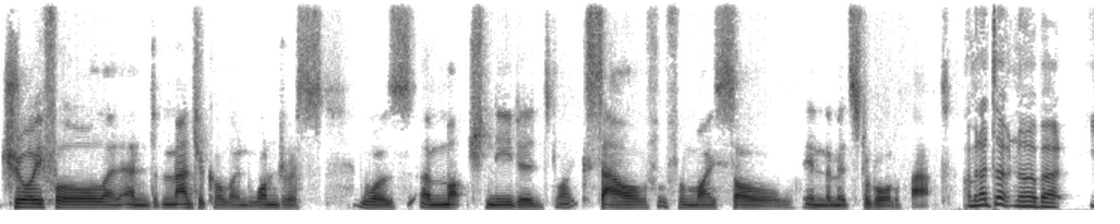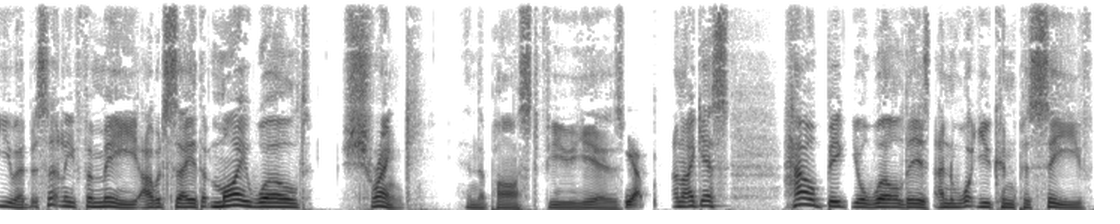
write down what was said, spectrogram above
joyful and, and magical and wondrous, was a much needed like salve for my soul in the midst of all of that. I mean, I don't know about you, Ed, but certainly for me, I would say that my world shrank in the past few years. Yep. And I guess how big your world is and what you can perceive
